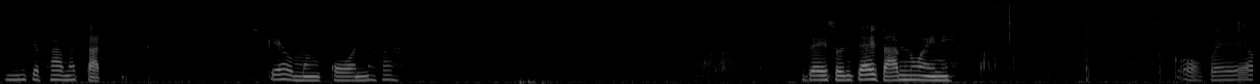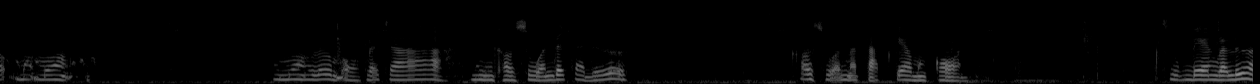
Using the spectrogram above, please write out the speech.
อันนี้จะพามาตัดแก้วมังกรนะคะ ใครสนใจสามหน่วยนี่ ออกแล้วมะม่วงมะม่วงเริ่มออกแล้วจ้า มันนี่เข้าสวนได้จ้าเด้อเข้าสวนมาตัดแก้วมังกร สุกแดงละเลือ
